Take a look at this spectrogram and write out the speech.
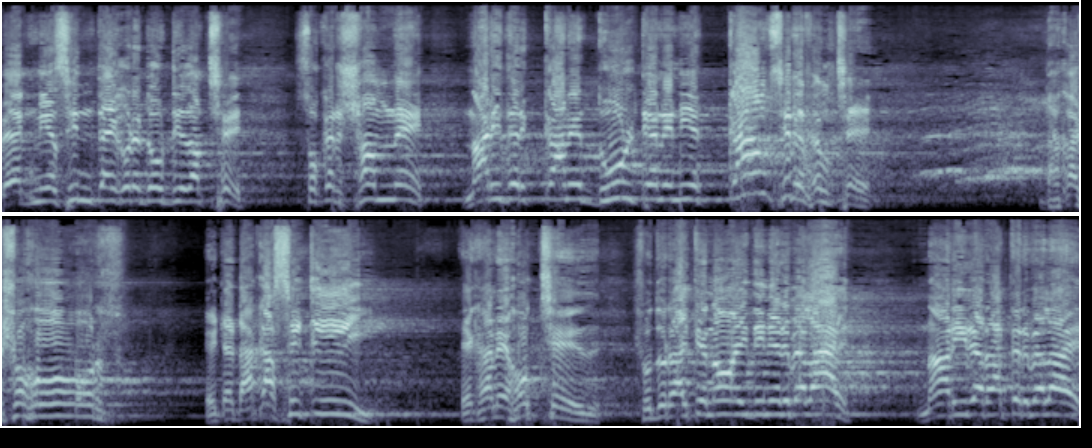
ব্যাগ নিয়ে চিন্তায় করে দৌড় দিয়ে যাচ্ছে। চোখের সামনে নারীদের কানে ধুল টেনে নিয়ে কান ছিঁড়ে ফেলছে। ঢাকা শহর, এটা ঢাকা সিটি। এখানে হচ্ছে শুধু রাইতে নয়, দিনের বেলায়। নারীরা রাতের বেলায়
